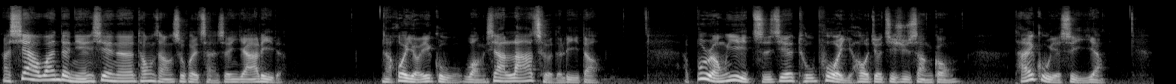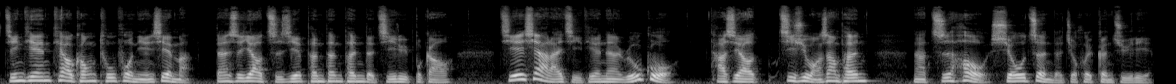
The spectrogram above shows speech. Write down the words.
那下弯的年线呢，通常是会产生压力的，那会有一股往下拉扯的力道。不容易直接突破以后就继续上攻，台股也是一样。今天跳空突破年线嘛，但是要直接喷喷喷的几率不高。接下来几天呢，如果它是要继续往上喷，那之后修正的就会更剧烈。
